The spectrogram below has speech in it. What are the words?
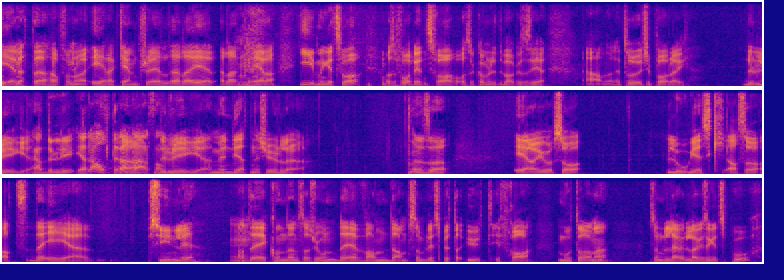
er dette her for noe? Er det chemtrail, eller, er, eller hva er det? Gi meg et svar, og så får de et svar, og så kommer de tilbake og sier ja, men jeg tror ikke på deg. Du lyger. Ja, ja, det er alltid den der, sant? Du lyger. Myndighetene skjuler det. Og så er det jo så logisk altså at det er synlig. Mm. At det er kondensasjon. Det er vanndamp som blir spytta ut ifra motorene. Som lager seg et spor.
